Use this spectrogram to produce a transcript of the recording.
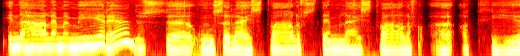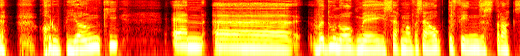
in de Haarlemmermeer. Hè? Dus eh, onze lijst 12, stemlijst 12, eh actiegroep Yankee. En we doen ook mee, zeg maar, we zijn ook te vinden straks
